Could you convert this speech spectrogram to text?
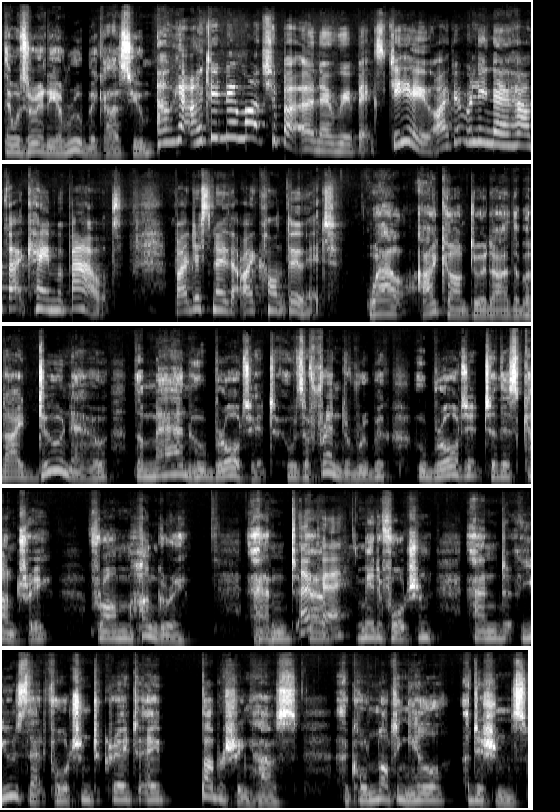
There was really a Rubik, I assume. Oh yeah, I don't know much about Erno Rubik's. Do you? I don't really know how that came about, but I just know that I can't do it. Well, I can't do it either, but I do know the man who brought it, who was a friend of Rubik, who brought it to this country from Hungary and okay. uh, made a fortune and used that fortune to create a publishing house uh, called Notting Hill Editions.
